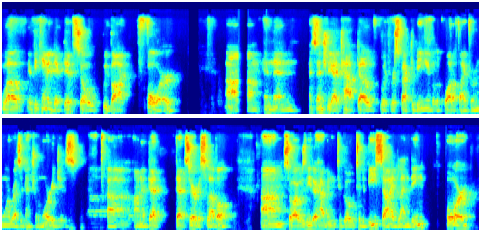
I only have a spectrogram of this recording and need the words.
Well, it became addictive, so we bought four, um, and then essentially I tapped out with respect to being able to qualify for more residential mortgages uh, on a debt debt service level um, so I was either having to go to the B side lending or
